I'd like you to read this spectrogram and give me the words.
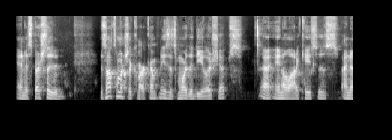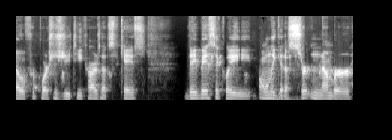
and especially the, it's not so much the car companies; it's more the dealerships. Uh, in a lot of cases, I know for Porsche's GT cars, that's the case. They basically only get a certain number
